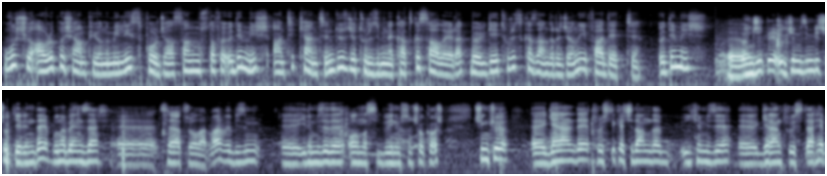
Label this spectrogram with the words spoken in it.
Wushu Avrupa şampiyonu milli sporcu Hasan Mustafa Ödemiş, antik kentin Düzce turizmine katkı sağlayarak bölgeye turist kazandıracağını ifade etti. Ödemiş, Ee, öncelikle ülkemizin birçok yerinde buna benzer e, tiyatrolar var ve bizim e, ilimizde de olması benim için çok hoş. Çünkü e, genelde turistik açıdan da ülkemize e, gelen turistler hep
